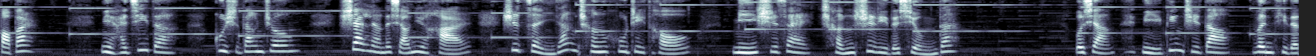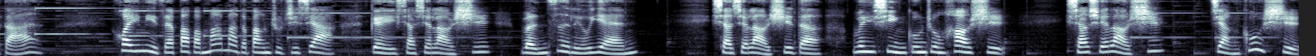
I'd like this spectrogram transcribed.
宝贝儿，你还记得故事当中善良的小女孩是怎样称呼这头迷失在城市里的熊的？我想你一定知道问题的答案。欢迎你在爸爸妈妈的帮助之下给小雪老师文字留言。小雪老师的微信公众号是“小雪老师讲故事”，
